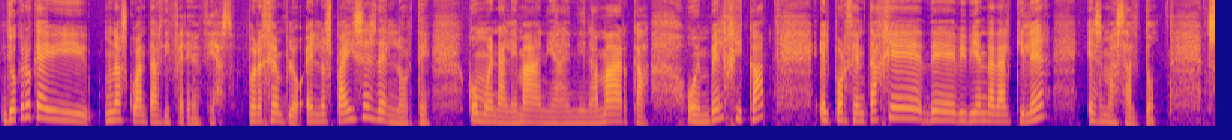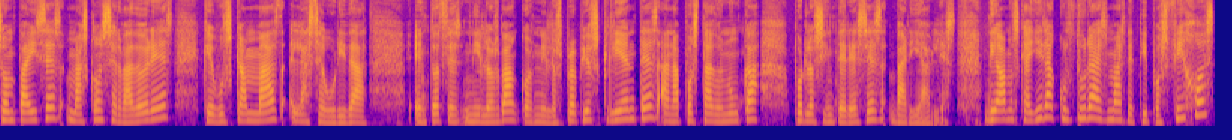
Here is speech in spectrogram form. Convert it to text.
Yo creo que hay unas cuantas diferencias. Por ejemplo, en los países del norte, como en Alemania, en Dinamarca o en Bélgica, el porcentaje de vivienda de alquiler es más alto. Son países más conservadores que buscan más la seguridad. Entonces, ni los bancos ni los propios clientes han apostado nunca por los intereses variables. Digamos que allí la cultura es más de tipos fijos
